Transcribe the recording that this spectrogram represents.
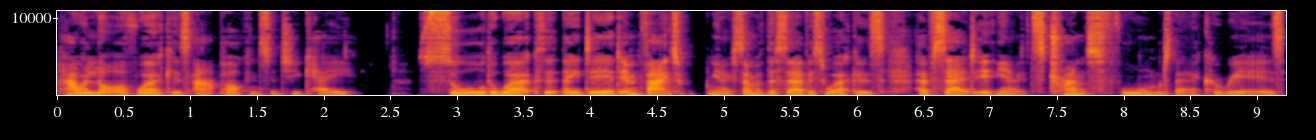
how a lot of workers at Parkinson's UK saw the work that they did. In fact, you know, some of the service workers have said it, you know, it's transformed their careers.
